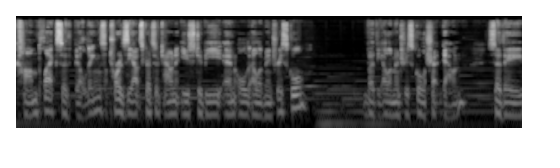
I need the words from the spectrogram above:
complex of buildings towards the outskirts of town. It used to be an old elementary school, but the elementary school shut down. So they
